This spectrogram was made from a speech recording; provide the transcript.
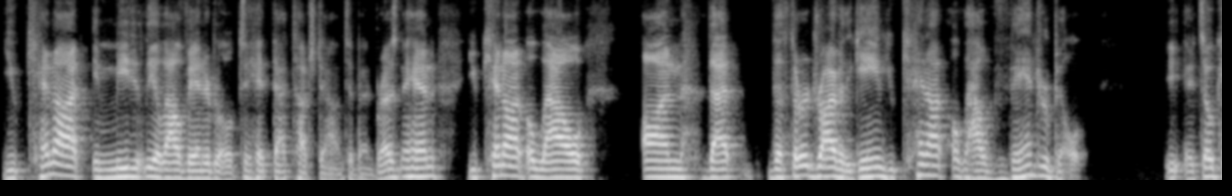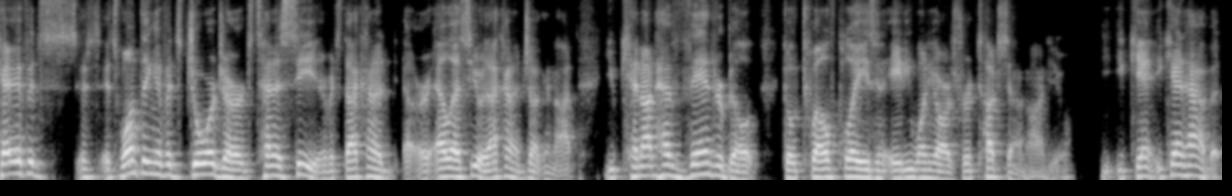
You cannot immediately allow Vanderbilt to hit that touchdown to Ben Bresnahan. You cannot allow on that the third drive of the game, you cannot allow Vanderbilt. It's okay if it's, it's it's one thing if it's Georgia or it's Tennessee or if it's that kind of or LSU or that kind of juggernaut. You cannot have Vanderbilt go 12 plays and 81 yards for a touchdown on you. You, you can't you can't have it.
